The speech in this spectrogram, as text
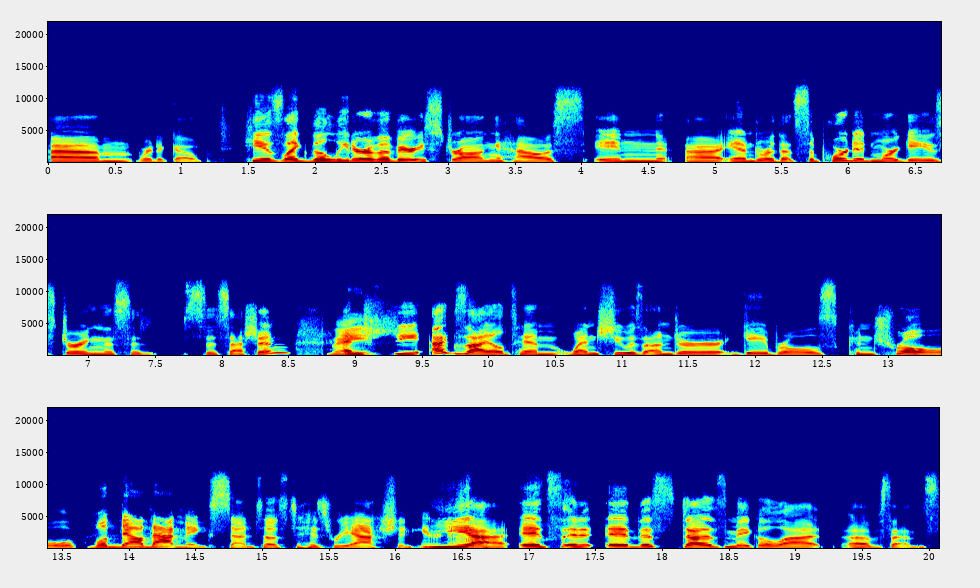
um where'd it go? He is like the leader of a very strong house in uh Andor that supported Morgase during the se- secession. And she exiled him when she was under Gaebril's control. well, now that makes sense as to his reaction here. now. Yeah, it's it, it. This does make a lot of sense.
